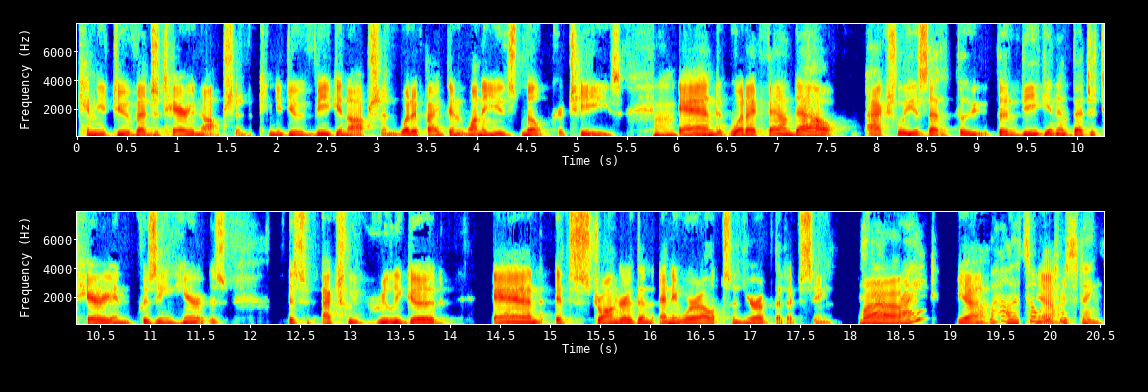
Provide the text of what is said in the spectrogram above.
can you do a vegetarian option? Can you do a vegan option? What if I didn't want to use milk or cheese? Mhm. And what I found out actually is that the, the vegan and vegetarian cuisine here is is actually really good and it's stronger than anywhere else in Europe that I've seen. Is that Wow. right? Yeah. Wow, that's so Yeah. interesting.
